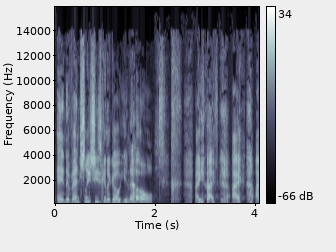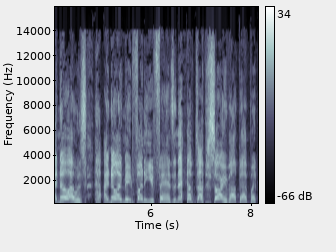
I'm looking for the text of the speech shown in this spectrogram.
And eventually she's going to go, you know, I, I, I, know I was, I know I made fun of you fans, and I'm, I'm sorry about that. But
